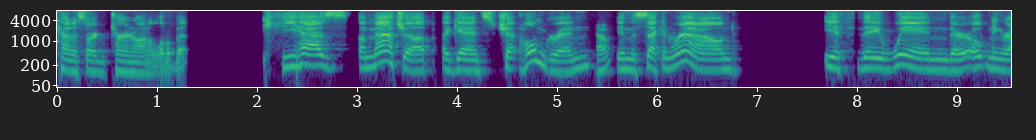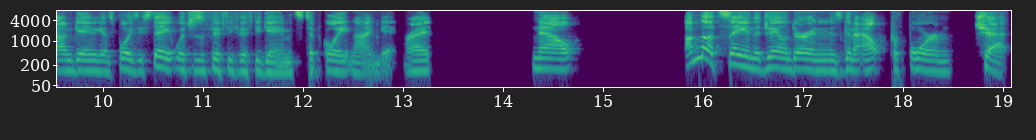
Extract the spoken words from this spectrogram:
kind of started to turn on a little bit. He has a matchup against Chet Holmgren in the second round, if they win their opening round game against Boise State, which is a 50 50 game. It's a typical 8 9 game, right? Now, I'm not saying that Jalen Duren is going to outperform Chet,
